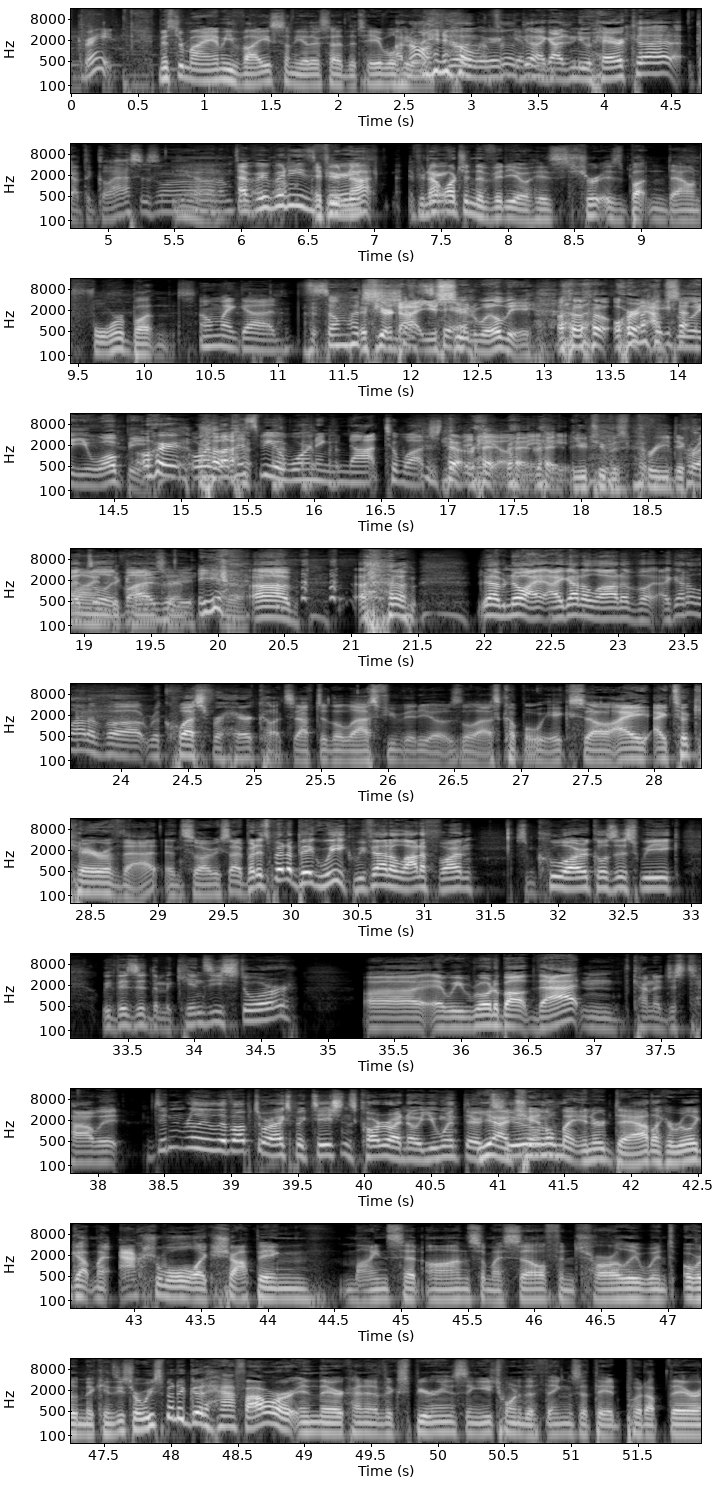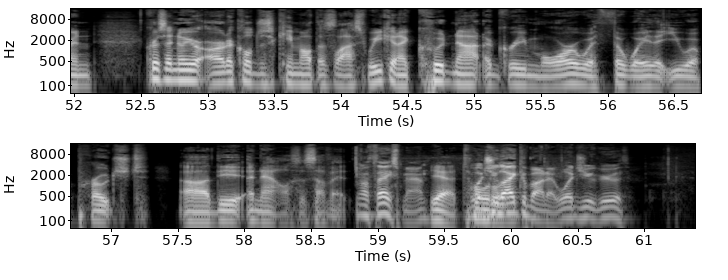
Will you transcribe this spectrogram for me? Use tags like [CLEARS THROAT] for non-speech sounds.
Great. Mr. Miami Vice on the other side of the table I here. know, I'm I know, I'm we're feeling good. giving- I got a new haircut, got the glasses on. Yeah. I'm feeling- Everybody's If very, you're not if you're not very- watching the video, his shirt is buttoned down four buttons. Oh my god, so [LAUGHS] much. If you're not, chest you hair. soon will be. [LAUGHS] [LAUGHS] or absolutely you won't be. Or or let this be a warning not to watch the Yeah, right, video. right, right. maybe. YouTube has pre-declined Parental the advisory. content. Yeah. um, um, yeah, but no, I, I got a lot of uh, I got a lot of uh, requests for haircuts after the last few videos, the last couple weeks. So I I took care of that, and so I'm excited. But it's been a big week. We've had a lot of fun. Some cool articles this week. We visited the McKinsey store, uh, and we wrote about that and kind of just how it didn't really live up to our expectations. Carter, I know you went there Yeah, too. I channeled my inner dad. Like I really got my actual like shopping mindset on. So myself and Charlie went over to the McKinsey store. We spent a good half hour in there, kind of experiencing each one of the things that they had put up there. And Chris, I know your article just came out this last week, and I could not agree more with the way that you approached uh, the analysis of it. Oh, thanks, man. Yeah, What'd you like about it? What'd you agree with?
